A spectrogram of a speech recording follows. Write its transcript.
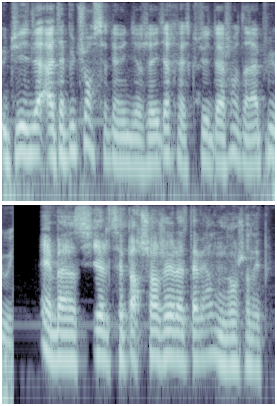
utiliser la... Ah, t'as plus de chance, ça dire. J'allais dire, est-ce que tu as de la chance T'en as plus, oui. Eh ben, si elle s'est pas rechargée à la taverne, non, j'en ai plus.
